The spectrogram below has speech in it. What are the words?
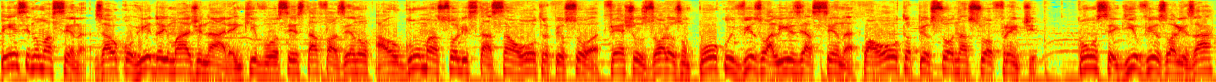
Pense numa cena já ocorrida ou imaginária em que você está fazendo alguma solicitação a outra pessoa. Feche os olhos um pouco e visualize a cena com a outra pessoa na sua frente. Conseguiu visualizar?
